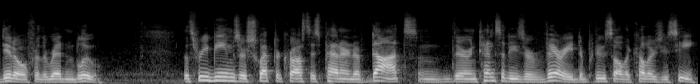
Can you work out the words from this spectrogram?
ditto for the red and blue. The three beams are swept across this pattern of dots, and their intensities are varied to produce all the colors you see.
